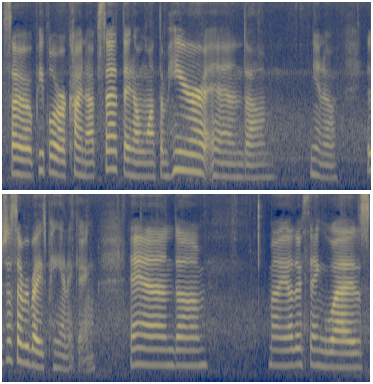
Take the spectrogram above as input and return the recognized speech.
so people are kind of upset they don't want them here and um, you know it's just everybody's panicking and um, my other thing was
